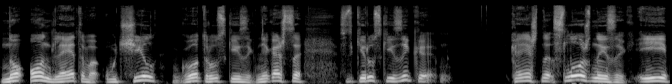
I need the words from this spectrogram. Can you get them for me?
Но он для этого учил год русский язык. Мне кажется, все-таки русский язык конечно, сложный язык, и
